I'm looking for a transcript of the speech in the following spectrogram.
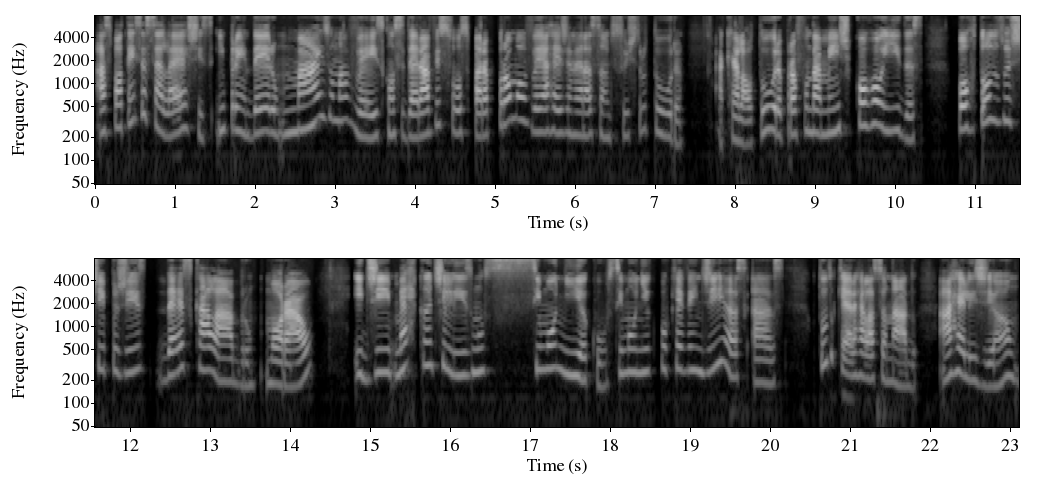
as potências celestes empreenderam mais uma vez considerável esforço para promover a regeneração de sua estrutura, àquela altura profundamente corroídas por todos os tipos de descalabro moral e de mercantilismo simoníaco. Simoníaco porque vendia as, as tudo que era relacionado à religião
